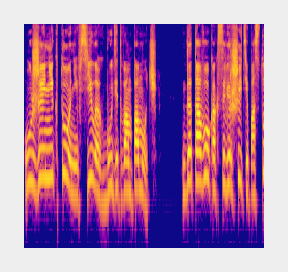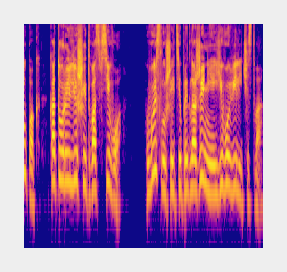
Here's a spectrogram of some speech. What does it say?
уже никто не в силах будет вам помочь. До того, как совершите поступок, который лишит вас всего. Выслушайте предложение Его Величества».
